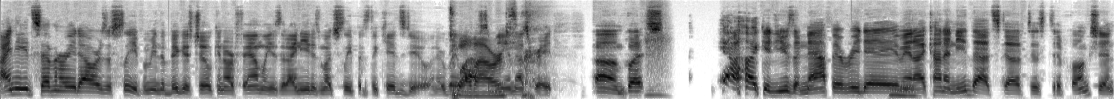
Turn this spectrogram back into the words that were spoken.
I need seven or eight hours of sleep. I mean, the biggest joke in our family is that I need as much sleep as the kids do, and everybody 12 laughs at me, and that's great. Um, but yeah, I could use a nap every day. I mean, Mhm. I kind of need that stuff just to function.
